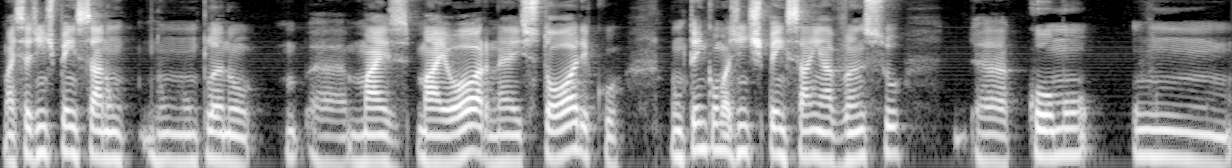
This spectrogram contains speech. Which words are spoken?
Mas se a gente pensar num, num plano uh, mais maior, né, histórico, não tem como a gente pensar em avanço uh, como um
